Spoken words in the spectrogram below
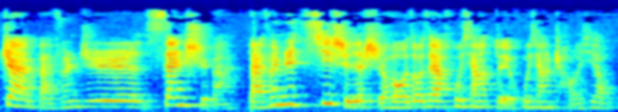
占百分之三十吧，百分之七十的时候都在互相怼、互相嘲笑。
